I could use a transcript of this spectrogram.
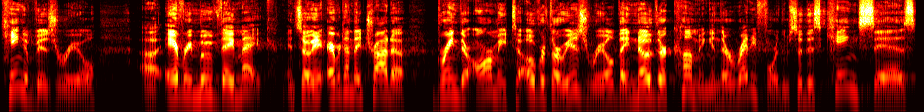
king of Israel uh, every move they make. And so every time they try to bring their army to overthrow Israel, they know they're coming and they're ready for them. So this king says,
